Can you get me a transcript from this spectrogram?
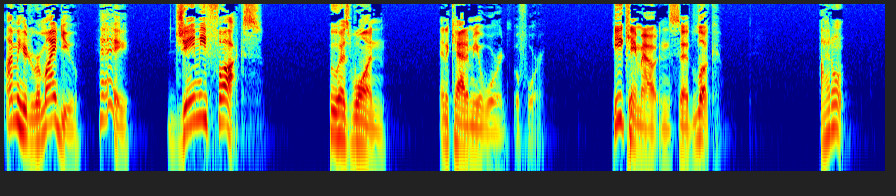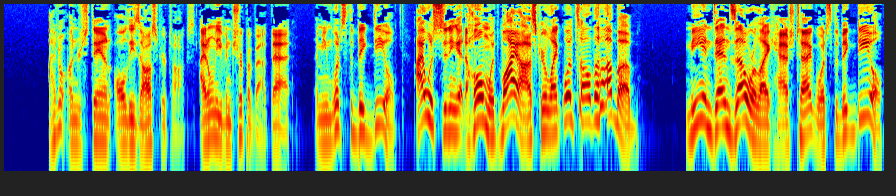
I'm here to remind you hey, Jamie Foxx, who has won an Academy Award before, he came out and said, Look, I don't. I don't understand all these Oscar talks. I don't even trip about that. I mean, what's the big deal? I was sitting at home with my Oscar, like, what's all the hubbub? Me and Denzel were like, hashtag, what's the big deal?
